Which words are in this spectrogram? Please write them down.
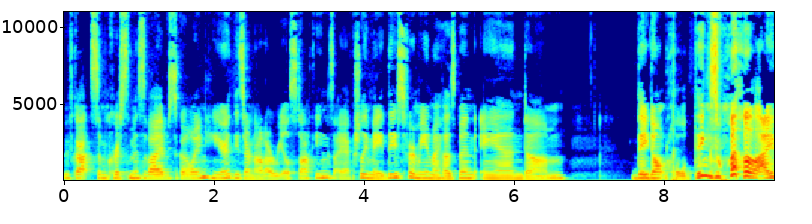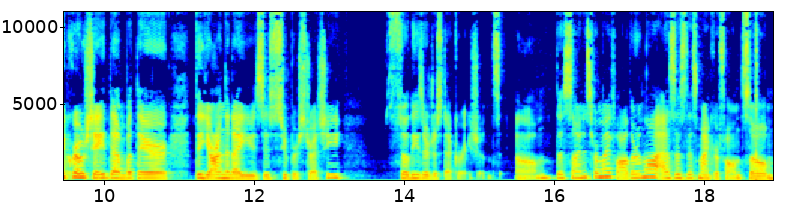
We've got some Christmas vibes going here. These are not our real stockings. I actually made these for me and my husband and um they don't hold things well. I crocheted them, but they're the yarn that I use is super stretchy. So these are just decorations. Um this sign is from my father-in-law as is this microphone. So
